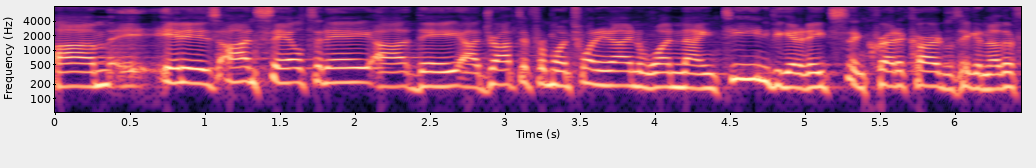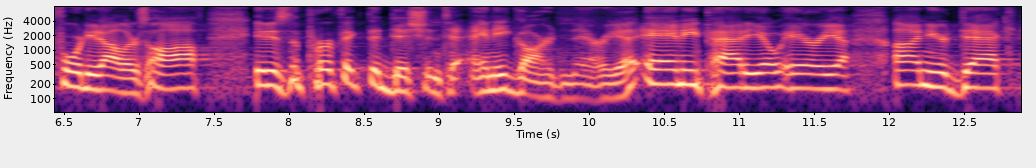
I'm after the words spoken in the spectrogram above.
Um, it is on sale today. Uh, they uh, dropped it from 129 to 119. If you get an HSN credit card, we'll take another $40 off. It is the perfect addition to any garden area, any patio area, on your deck,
